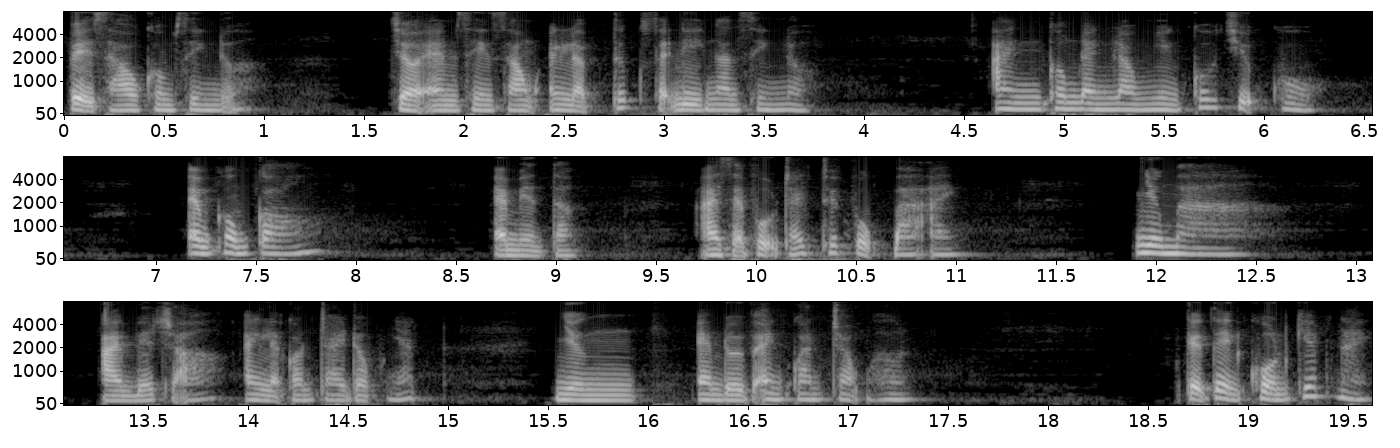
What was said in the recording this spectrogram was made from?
về sau không sinh nữa. Chờ em sinh xong anh lập tức sẽ đi ngăn sinh nở. Anh không đành lòng nhìn cô chịu khổ. Em không có. Em yên tâm, anh sẽ phụ trách thuyết phục ba anh. Nhưng mà... Anh biết rõ anh là con trai độc nhất. Nhưng em đối với anh quan trọng hơn. Cái tên khốn kiếp này,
